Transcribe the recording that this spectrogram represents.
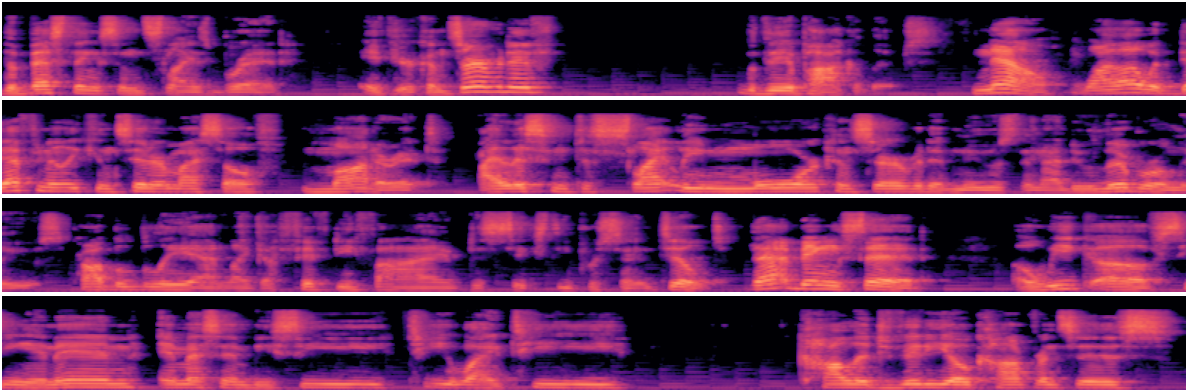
the best thing since sliced bread. If you're conservative, the apocalypse. Now, while I would definitely consider myself moderate, I listen to slightly more conservative news than I do liberal news, probably at like a 55 to 60% tilt. That being said, a week of CNN, MSNBC, TYT, college video conferences,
